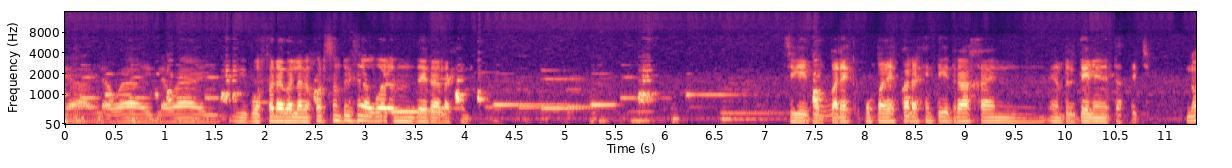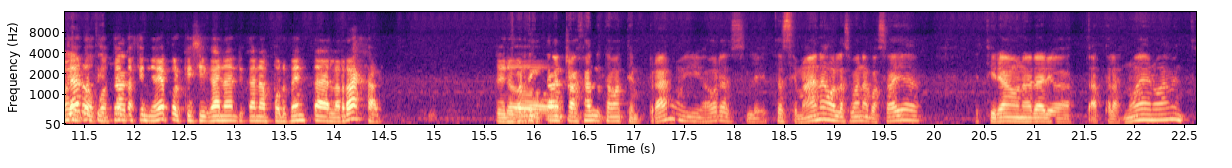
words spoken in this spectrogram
y la weá, y la weá, y, y por fuera con la mejor sonrisa a poder vender a la gente. Así que comparezco, comparezco a la gente que trabaja en, en retail en estas fechas. No, claro, aparte contrato a fin de mes porque si ganan, ganan por venta la raja. Pero aparte que estaban trabajando hasta más temprano y ahora esta semana o la semana pasada ya estiraron horario hasta, hasta las 9 nuevamente.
